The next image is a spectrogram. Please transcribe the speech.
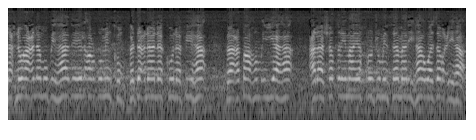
نحن أعلم بهذه الأرض منكم فدعنا نكون فيها فأعطاهم إياها على شطر ما يخرج من ثمرها وزرعها.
